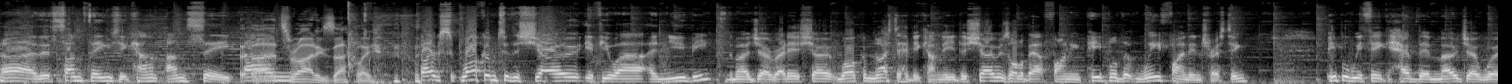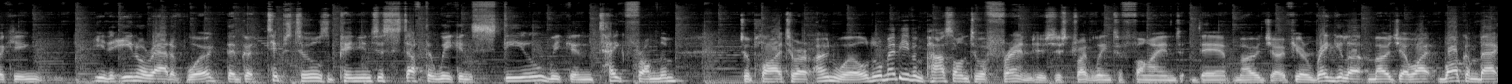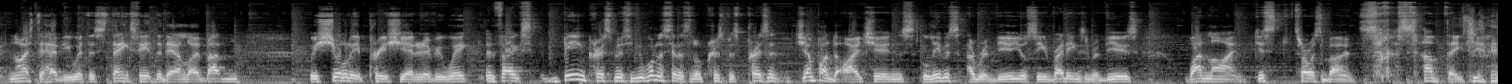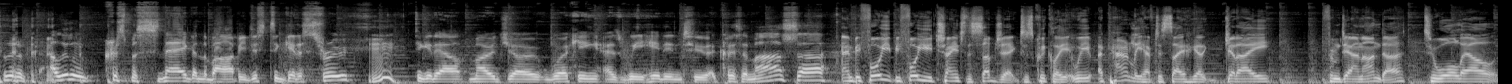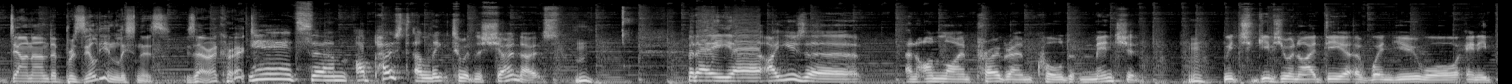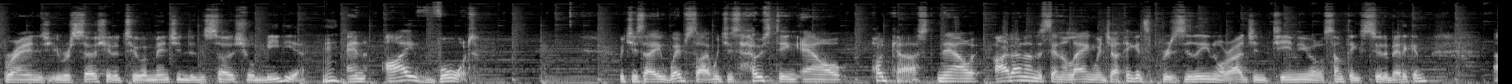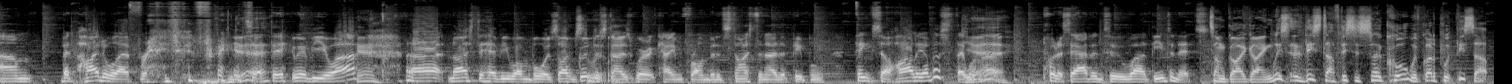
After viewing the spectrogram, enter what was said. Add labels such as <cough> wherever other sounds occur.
uh, <laughs> there's some things you can't unsee. <laughs> That's Um, right, exactly. <laughs> Folks, welcome to the show. If you are a newbie to the Mojo Radio Show, welcome. Nice to have your company. The show is all about finding people that we find interesting, people we think have their mojo working either in or out of work. They've got tips, tools, opinions, just stuff that we can steal, we can take from them to apply to our own world, or maybe even pass on to a friend who's just struggling to find their mojo. If you're a regular mojoite, welcome back. Nice to have you with us. Thanks for hitting the download button. We surely appreciate it every week. And folks, being Christmas, if you want to send us a little Christmas present, jump onto iTunes, leave us a review. You'll see ratings and reviews. One line, just throw us a bone, <laughs> something, a, little, a little Christmas snag on the Barbie, just to get us through, to get our mojo working as we head into Christmas. And before you before you change the subject, just quickly, we apparently have to say g'day from down under to all our down under Brazilian listeners. Is that right? Correct? Yeah, it's. Um, I'll post a link to it in the show notes. But a, uh, I use a an online program called Mention, which gives you an idea of when you or any brands you're associated to are mentioned in social media. And iVoox, which is a website which is hosting our podcast. Now, I don't understand the language. I think it's Brazilian or Argentinian or something Sudamerican. Um, but hi to all our <laughs> friends, friends Yeah. out there, whoever you are. Yeah. Uh, nice to have you on board. So goodness Absolutely. knows where it came from, but it's nice to know that people think so highly of us. They Yeah. want to put us out into uh, the internet. Some guy going, listen to this stuff. This is so cool. We've got to put this up.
